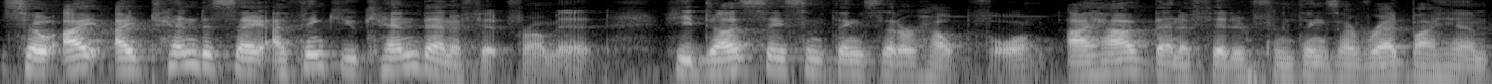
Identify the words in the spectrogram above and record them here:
So I, I tend to say I think you can benefit from it. He does say some things that are helpful. I have benefited from things I've read by him,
